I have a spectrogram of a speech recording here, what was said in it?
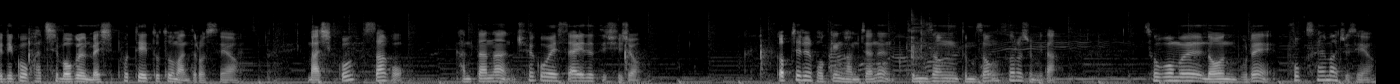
그리고 같이 먹을 메시 포테이토도 만들었어요. 맛있고 싸고 간단한 최고의 사이드 디시죠. 껍질을 벗긴 감자는 듬성듬성 썰어줍니다. 소금을 넣은 물에 푹 삶아주세요.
